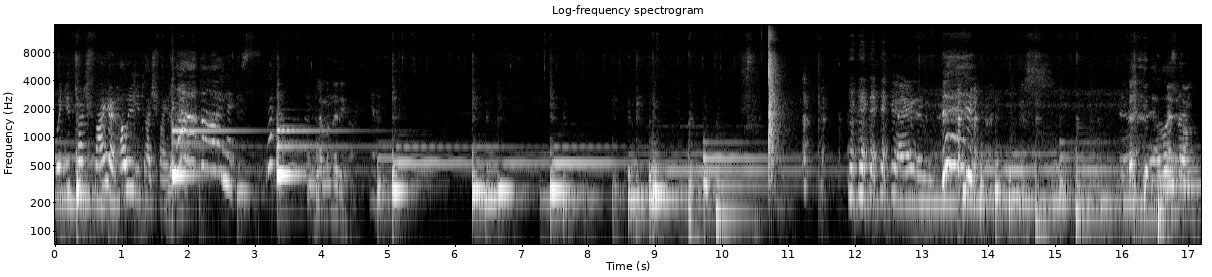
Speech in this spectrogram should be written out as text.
When you touch fire, how do you touch fire? Ah, like this. Lemonade. Yeah. yeah, what's that?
